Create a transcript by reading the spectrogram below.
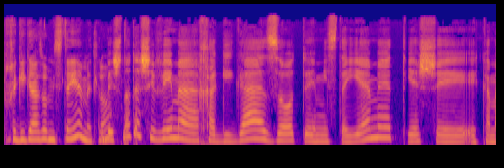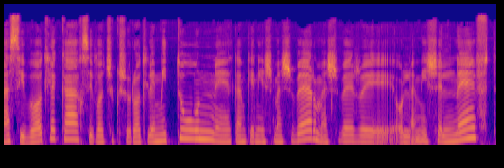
החגיגה הזאת מסתיימת, לא? בשנות ה-70 החגיגה הזאת אה, מסתיימת, יש אה, כמה סיבות לכך, סיבות שקשורות למיתון, אה, גם כן יש משבר, משבר אה, עולמי של נפט,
